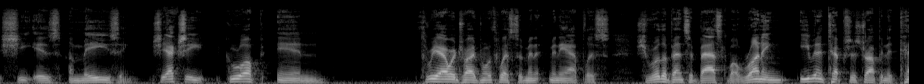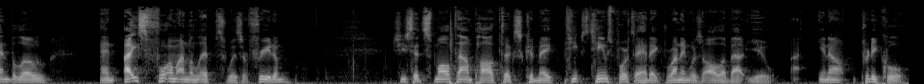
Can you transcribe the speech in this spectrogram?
She is amazing. She actually grew up in three hour drive northwest of Minneapolis. She rode the bench at basketball, running, even at temperatures dropping to 10 below, and ice form on the lips was her freedom. She said small town politics could make team, team sports a headache. Running was all about you. You know, pretty cool.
